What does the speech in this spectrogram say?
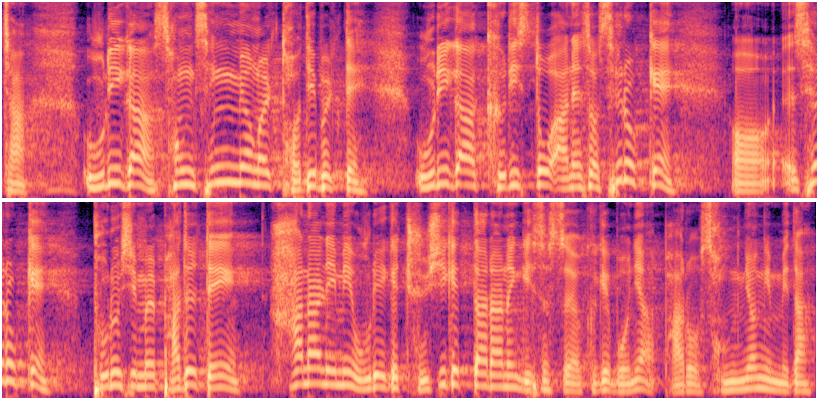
자, 우리가 성 생명을 덧입을 때, 우리가 그리스도 안에서 새롭게 어, 새롭게 부르심을 받을 때 하나님이 우리에게 주시겠다라는 게 있었어요. 그게 뭐냐? 바로 성령입니다.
